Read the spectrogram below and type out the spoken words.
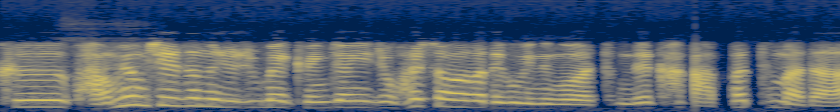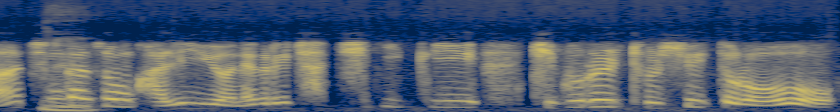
그 광명시에서는 요즘에 굉장히 좀 활성화가 되고 있는 것 같은데 각 아파트마다 층간소음 네. 관리위원회 그리고 자치기 기구를 둘 수 있도록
